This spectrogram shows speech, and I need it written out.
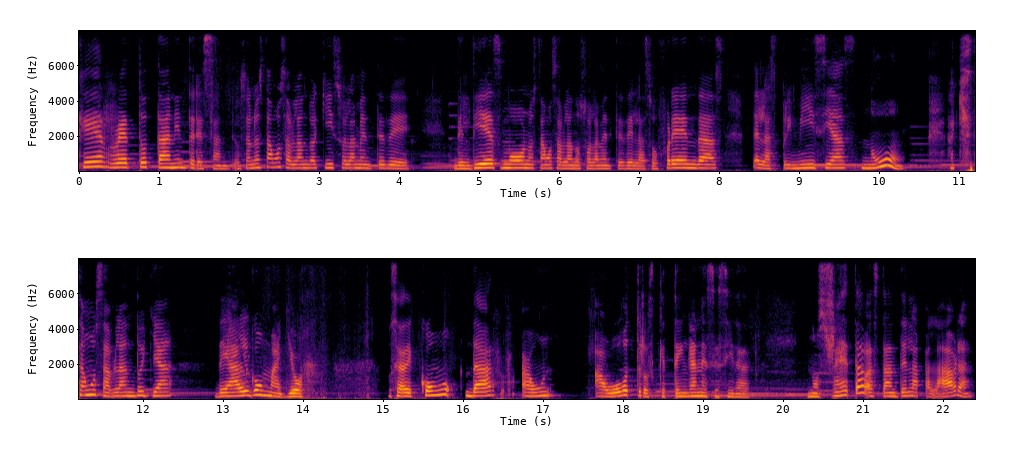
Qué reto tan interesante. O sea, no estamos hablando aquí solamente de del diezmo, no estamos hablando solamente de las ofrendas, de las primicias, no, aquí estamos hablando ya de algo mayor, o sea, de cómo dar a, un, a otros que tengan necesidad. Nos reta bastante la palabra.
